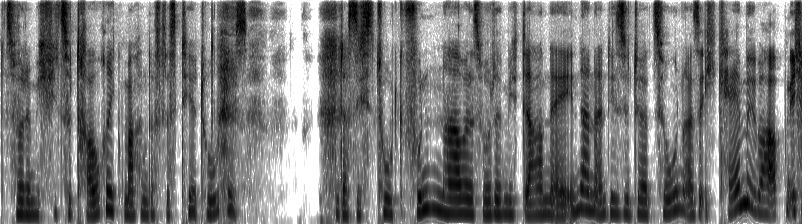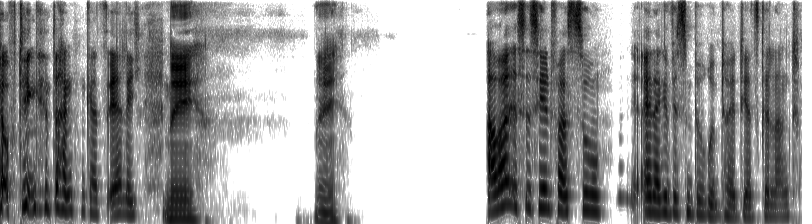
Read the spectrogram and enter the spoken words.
Das würde mich viel zu traurig machen, dass das Tier tot ist. Und dass ich es tot gefunden habe, das würde mich daran erinnern, an die Situation. Also ich käme überhaupt nicht auf den Gedanken, ganz ehrlich. nee. Nee. Aber es ist jedenfalls zu einer gewissen Berühmtheit jetzt gelangt.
